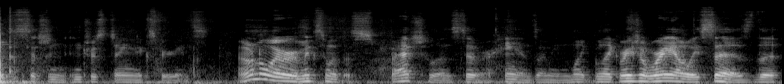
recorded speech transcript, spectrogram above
is such an interesting experience. I don't know why we're mixing with a spatula instead of our hands. I mean, like like Rachael Ray always says, the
